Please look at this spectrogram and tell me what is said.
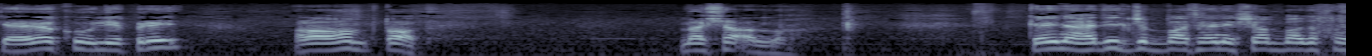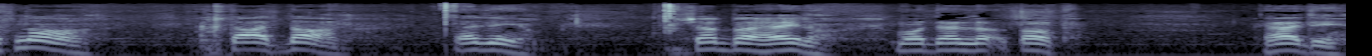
كراكو les prix راهم top ما شاء الله. كاينة هذه الجبة ثاني شابة دخلتنا. تاع الدار. هذه شابة هايلة. موديل top هذه.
